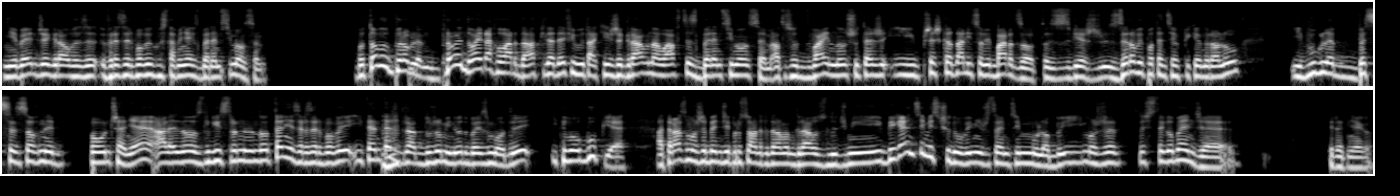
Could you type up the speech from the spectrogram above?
nie będzie grał w reze- w rezerwowych ustawieniach z Benem Simonsem. Bo to był problem. Problem Dwighta Howarda w Filadelfii był taki, że grał na ławce z Benem Simonsem, a to są dwaj non-shooterzy i przeszkadzali sobie bardzo. To jest, wiesz, zerowy potencjał w pick and rollu i w ogóle bezsensowne połączenie, ale no, z drugiej strony no, ten jest rezerwowy i ten też Mhm. gra dużo minut, bo jest młody i to było głupie. A teraz może będzie po prostu Andre Drummond grał z ludźmi biegającymi skrzydłowymi, rzucającymi mu loby i może coś z tego będzie średniego.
